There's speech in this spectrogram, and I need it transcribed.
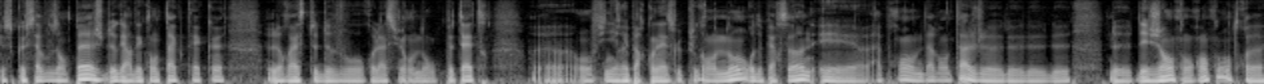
est-ce que ça vous empêche de garder contact avec le reste de vos relations? Donc peut-être on finirait par connaître le plus grand nombre de personnes et apprendre davantage de, des gens qu'on rencontre,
